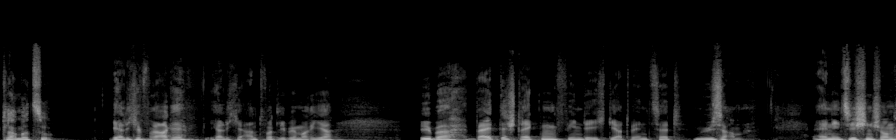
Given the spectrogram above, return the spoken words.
Klammer zu. Ehrliche Frage, ehrliche Antwort, liebe Maria. Über weite Strecken finde ich die Adventzeit mühsam. Ein inzwischen schon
